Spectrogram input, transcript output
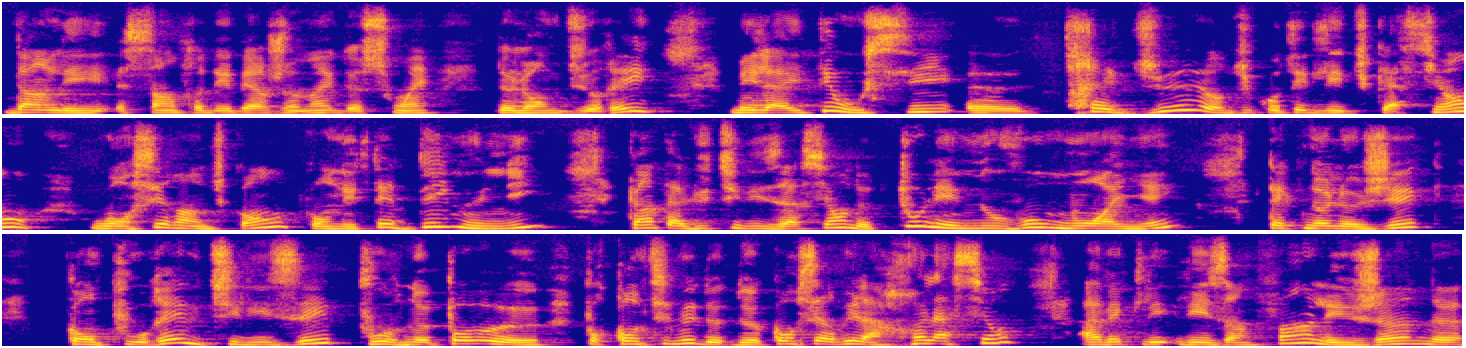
dans les centres d'hébergement et de soins de longue durée, mais il a été aussi euh, très dur du côté de l'éducation, où on s'est rendu compte qu'on était démunis quant à l'utilisation de tous les nouveaux moyens technologiques qu'on pourrait utiliser pour ne pas, euh, pour continuer de, de, conserver la relation avec les, les, enfants, les jeunes, euh,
